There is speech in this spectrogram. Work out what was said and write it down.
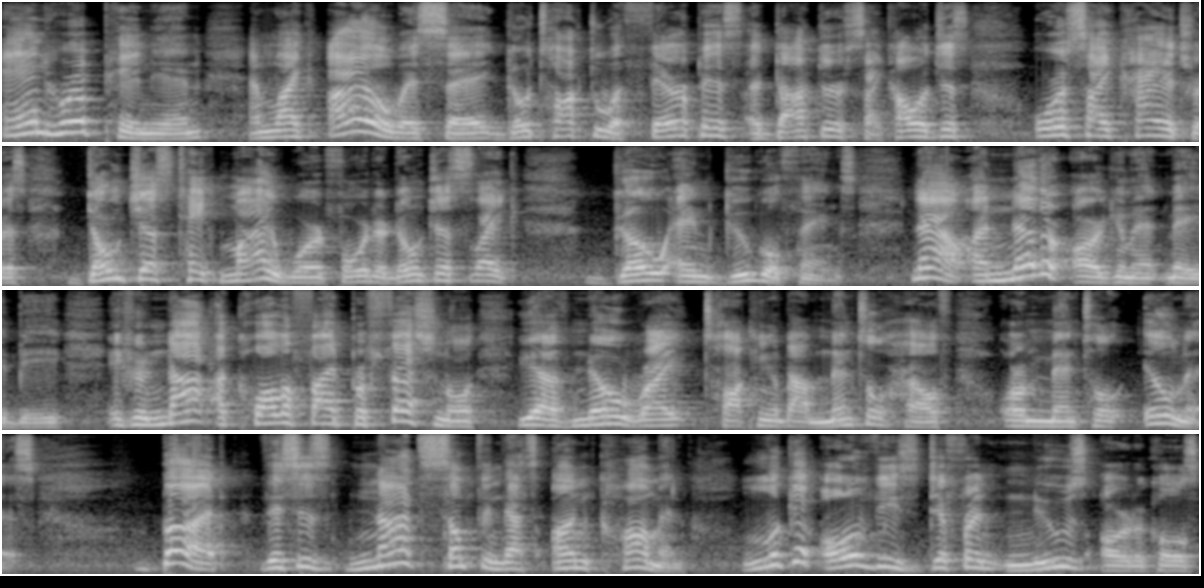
and her opinion, and like I always say, go talk to a therapist, a doctor, psychologist, or a psychiatrist. Don't just take my word for it, or don't just like go and Google things. Now, another argument may be, if you're not a qualified professional, you have no right talking about mental health or mental illness. But this is not something that's uncommon. Look at all of these different news articles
